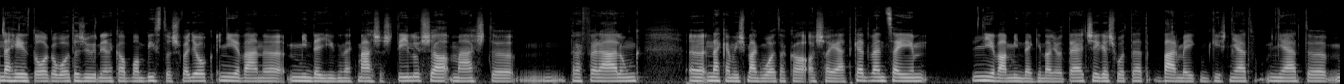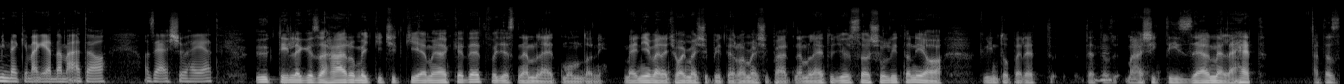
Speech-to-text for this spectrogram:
nehéz dolga volt a zsűrinek, abban biztos vagyok. Nyilván mindegyikünknek más a stílusa, mást preferálunk. Nekem is megvoltak a, a saját kedvenceim. Nyilván mindenki nagyon tehetséges volt, tehát bármelyikünk is nyert, nyert mindenki megérdemelte a, az első helyet. Ők tényleg ez a három egy kicsit kiemelkedett, vagy ezt nem lehet mondani? Mert nyilván egy Hajmási Péter Hajmási párt nem lehet hogy összehasonlítani, a Quintoperet, tehát az uh-huh. másik tízzel, mert lehet? Hát az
